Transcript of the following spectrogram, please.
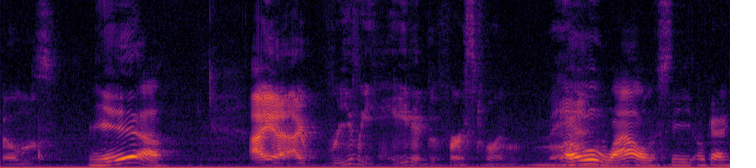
films. yeah. I uh, I really hated the first one. Man. Oh wow. See. Okay.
